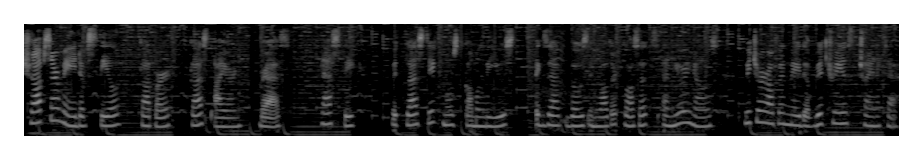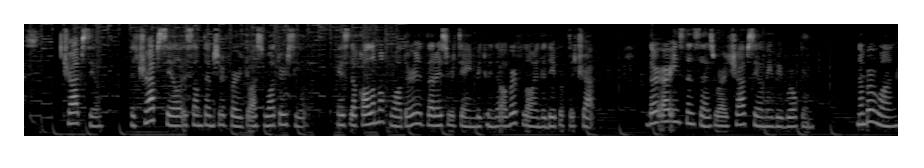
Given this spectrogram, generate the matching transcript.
Traps are made of steel, copper, cast iron, brass, plastic, with plastic most commonly used, except those in water closets and urinals, which are often made of vitreous china cast. Trap seal. The trap seal is sometimes referred to as water seal. It is the column of water that is retained between the overflow and the dip of the trap. There are instances where a trap seal may be broken. Number 1.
